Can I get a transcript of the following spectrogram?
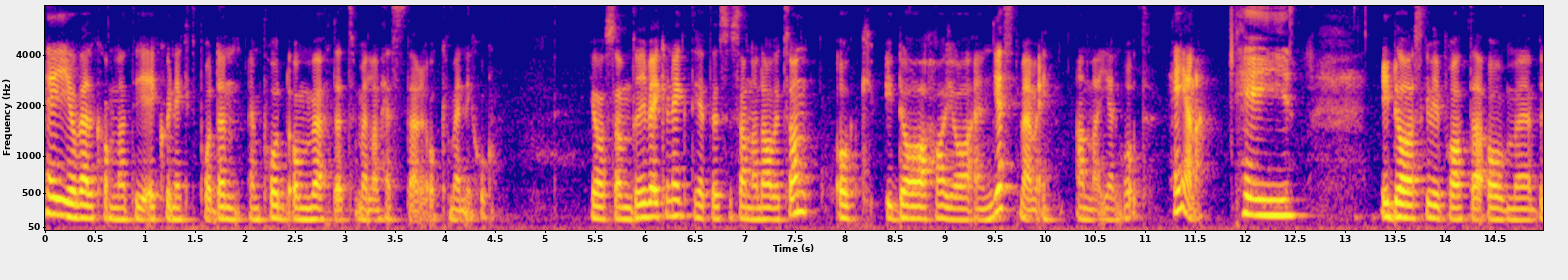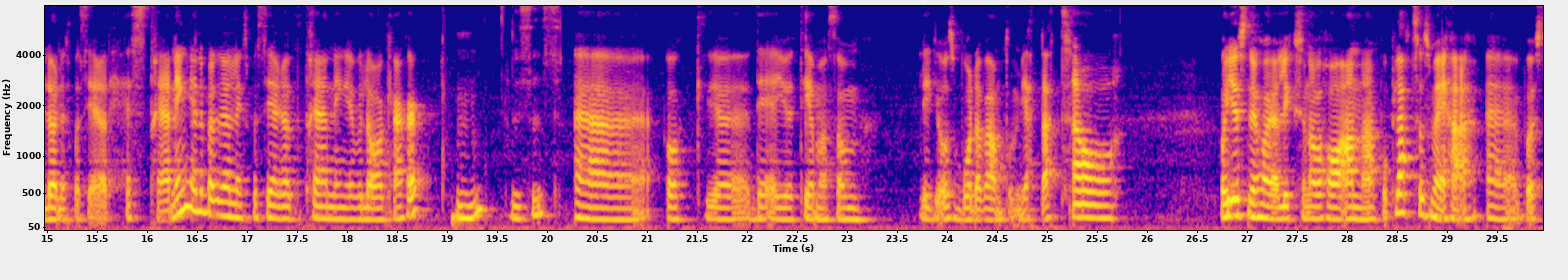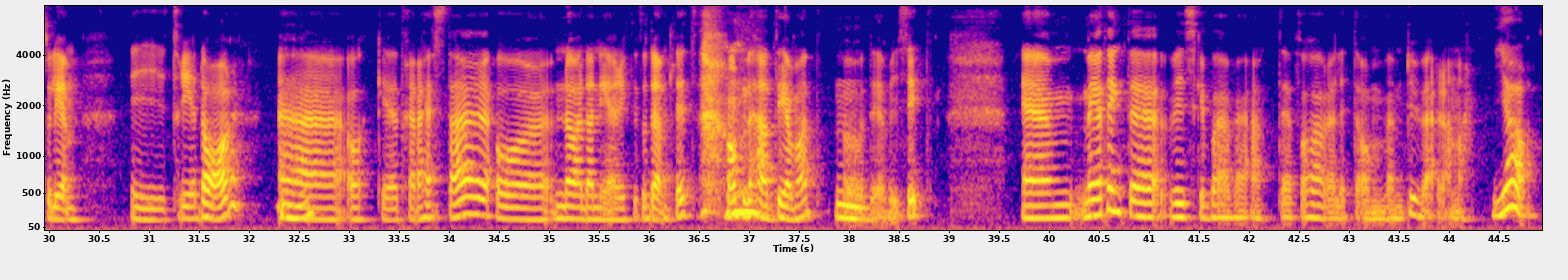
Hej och välkomna till Equinect-podden, en podd om mötet mellan hästar och människor. Jag som driver Equinect heter Susanna Davidsson och idag har jag en gäst med mig, Anna Hjelmroth. Hej Anna! Hej! Idag ska vi prata om eh, belöningsbaserad hästträning, eller belöningsbaserad träning överlag kanske. Mm, precis. Eh, och eh, det är ju ett tema som ligger oss båda varmt om hjärtat. Ja. Och just nu har jag lyxen av att ha Anna på plats hos mig här eh, på Österlen i tre dagar. Mm. Eh, och eh, träna hästar och nörda ner riktigt ordentligt om det här temat. Mm. Och det är mysigt. Eh, men jag tänkte vi ska börja med att eh, få höra lite om vem du är, Anna. Ja.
